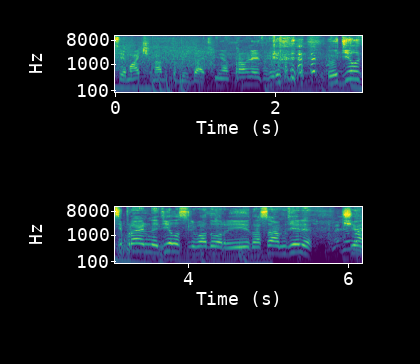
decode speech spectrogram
все матчи надо побеждать. Не отправляет Вы делаете правильное дело, Сальвадор, и на самом деле, чем,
